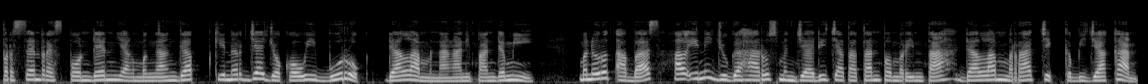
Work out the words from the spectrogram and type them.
persen responden yang menganggap kinerja Jokowi buruk dalam menangani pandemi. Menurut Abbas, hal ini juga harus menjadi catatan pemerintah dalam meracik kebijakan,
